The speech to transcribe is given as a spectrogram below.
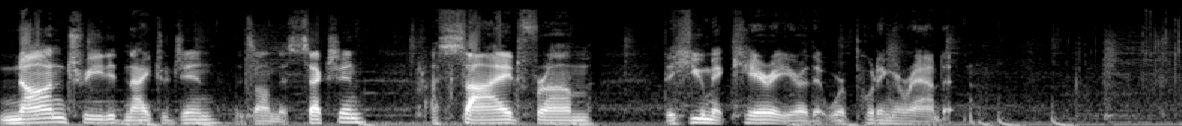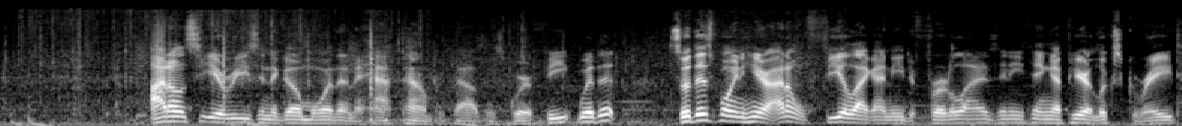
non-treated nitrogen that's on this section, aside from the humic carrier that we're putting around it. I don't see a reason to go more than a half pound per thousand square feet with it. So at this point here, I don't feel like I need to fertilize anything up here. It looks great.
